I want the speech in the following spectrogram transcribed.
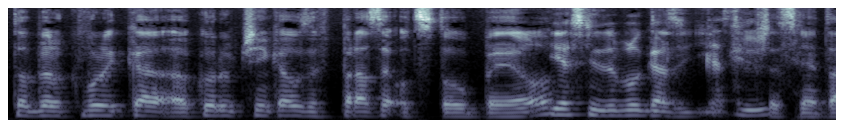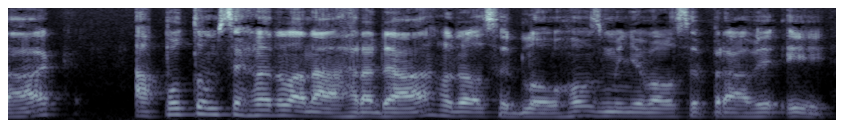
to byl kvůli ka- korupční kauze v Praze odstoupil, Jasně, to byl. Gazík. přesně tak. A potom se hledala náhrada, hledala se dlouho, zmiňovalo se právě i uh,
